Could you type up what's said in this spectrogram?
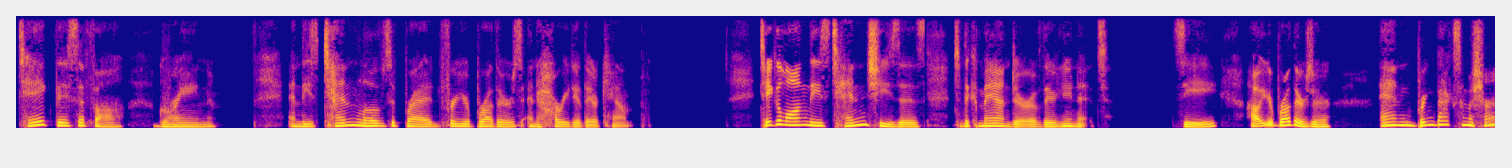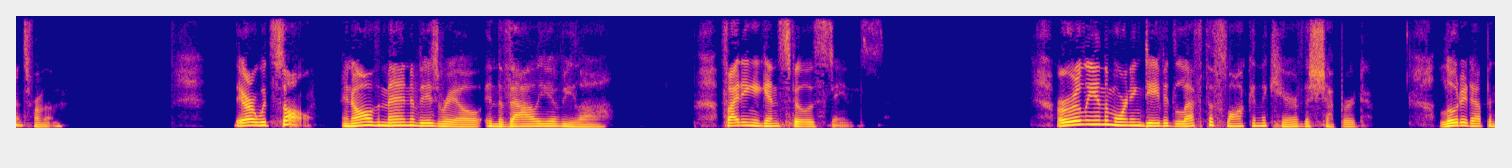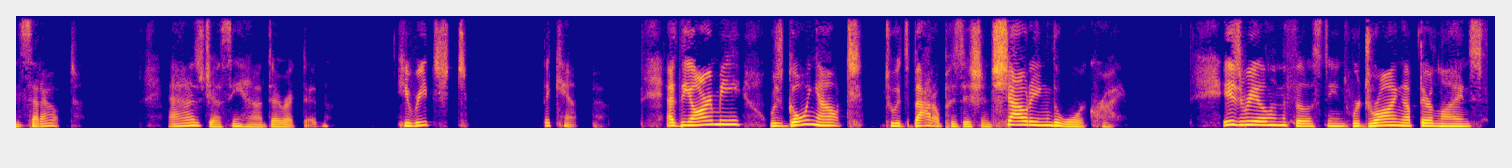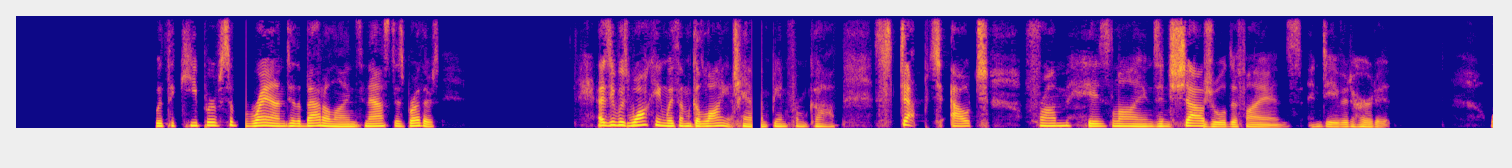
take this ephah grain and these 10 loaves of bread for your brothers and hurry to their camp. Take along these 10 cheeses to the commander of their unit. See how your brothers are and bring back some assurance from them. They are with Saul and all the men of Israel in the valley of Elah fighting against Philistines. Early in the morning, David left the flock in the care of the shepherd, loaded up, and set out, as Jesse had directed. He reached the camp. As the army was going out to its battle position, shouting the war cry, Israel and the Philistines were drawing up their lines with the keeper of ran to the battle lines and asked his brothers, As he was walking with him, Goliath, champion from Gath, stepped out from his lines in casual defiance, and David heard it.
